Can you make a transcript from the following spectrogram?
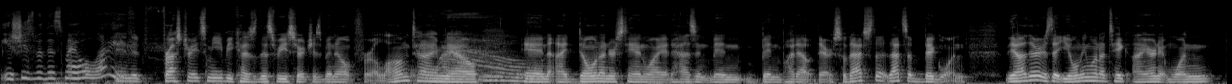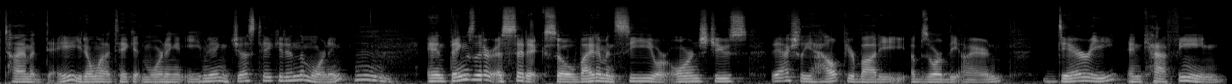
issues with this my whole life. and it frustrates me because this research has been out for a long time now and I don't understand why it hasn't been been put out there. So that's the that's a big one. The other is that you only want to take iron at one time a day. You don't want to take it morning and evening. Just take it in the morning. Hmm. And things that are acidic, so vitamin C or orange juice, they actually help your body absorb the iron. Dairy and caffeine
